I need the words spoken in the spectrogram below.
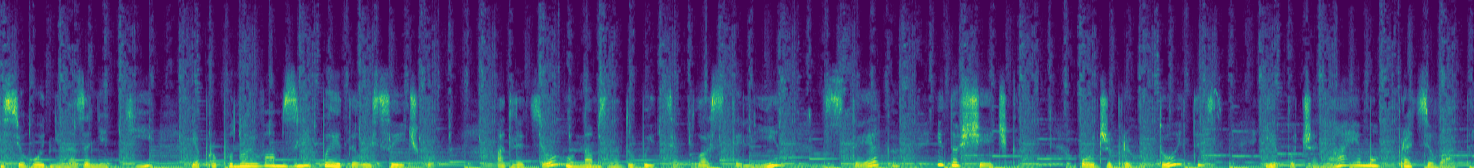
І сьогодні на занятті я пропоную вам зліпити лисичку. А для цього нам знадобиться пластилін, стека і дощечка. Отже, приготуйтесь і починаємо працювати.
